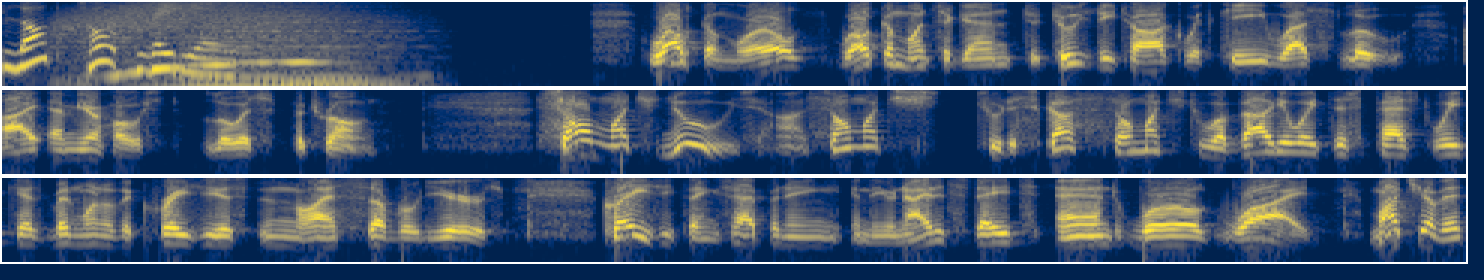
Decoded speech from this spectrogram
Blog Talk Radio. Welcome, world. Welcome once again to Tuesday Talk with Key West Lou. I am your host, Louis Patron. So much news, uh, so much to discuss, so much to evaluate this past week has been one of the craziest in the last several years. Crazy things happening in the United States and worldwide. Much of it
